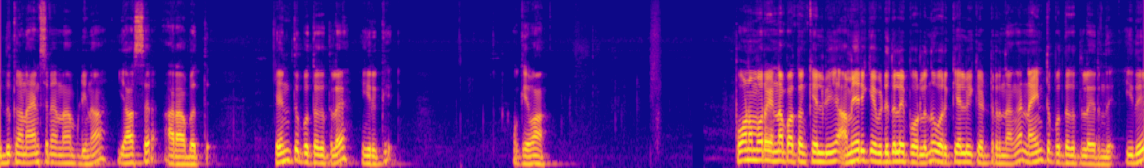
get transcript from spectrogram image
இதுக்கான ஆன்சர் என்ன அப்படின்னா யாசர் அராபத். டென்த்து புத்தகத்தில் இருக்குது ஓகேவா போன முறை என்ன பார்த்தோம் கேள்வி? அமெரிக்க விடுதலை போர்லேருந்து ஒரு கேள்வி கேட்டிருந்தாங்க. நைன்த்து புத்தகத்தில் இருந்து. இது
